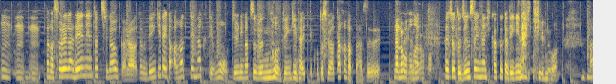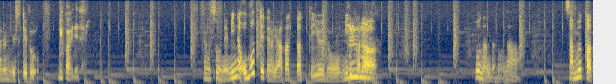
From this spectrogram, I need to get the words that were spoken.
うんうんうん。だからそれが例年と違うから多分電気代が上がってなくても12月分の電気代って今年は高かったはずなるほどなるほど。ちょっと純粋な比較ができないっていうのはあるんですけど理解です。でもそうねみんな思ってたより上がったっていうのを見るから、どうなんだろうな寒か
